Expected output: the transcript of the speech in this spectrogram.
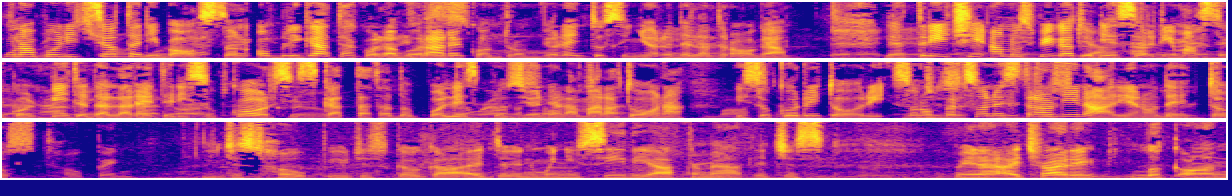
una poliziotta di Boston obbligata a collaborare contro un violento signore della droga. Le attrici hanno spiegato di essere rimaste colpite dalla rete di soccorsi scattata dopo le esplosioni alla maratona. I soccorritori sono persone straordinarie, hanno detto. You just hope, you just go, God. And when you see the aftermath, it just, I mean, I, I try to look on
